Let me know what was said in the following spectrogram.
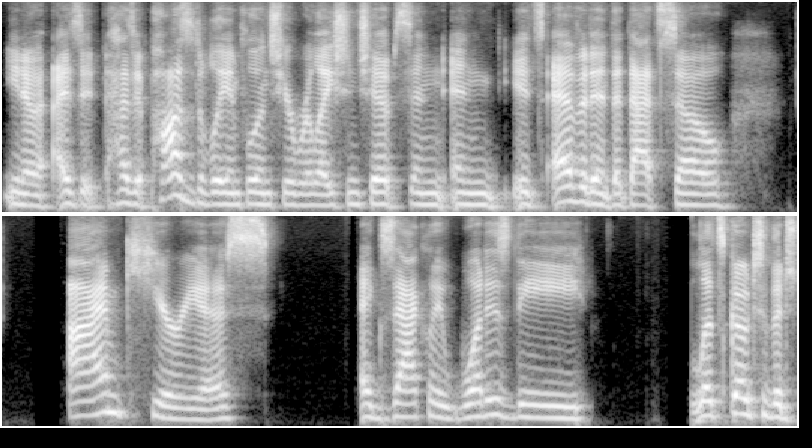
you know, as it has it positively influenced your relationships, and and it's evident that that's so. I'm curious exactly what is the let's go to the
